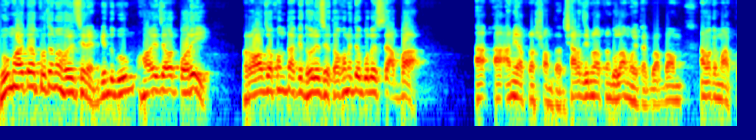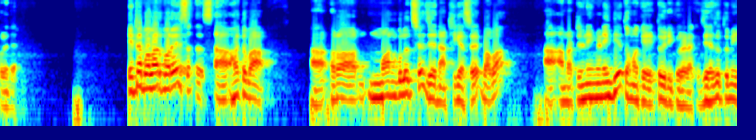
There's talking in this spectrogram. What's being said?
গুম হয়তো প্রথমে হয়েছিলেন, কিন্তু গুম হয়ে যাওয়ার পরেই র যখন তাকে ধরেছে, তখনই তো বলেছে, আব্বা আমি আপনার সন্তান। সারা জীবন আপনার গোলাম হয়ে থাকব, আব্বা, আমাকে মাফ করে দেন। এটা বলার পরে হয়তো বা র মন বলেছে যে, না, ঠিক আছে, বাবা আমরা ট্রেনিং মেনিং দিয়ে তোমাকে তৈরি করে রাখি। যেহেতু তুমি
